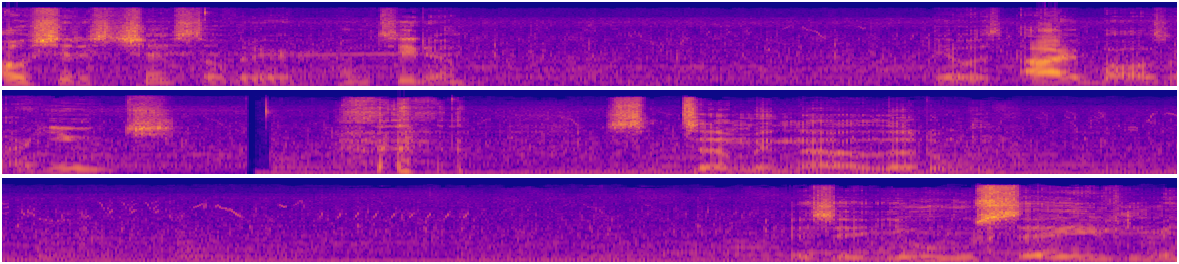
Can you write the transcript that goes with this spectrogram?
Oh shit, his chest over there. I can see them. Yo, his eyeballs are huge. So tell me now, little one. Is it you who saved me?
